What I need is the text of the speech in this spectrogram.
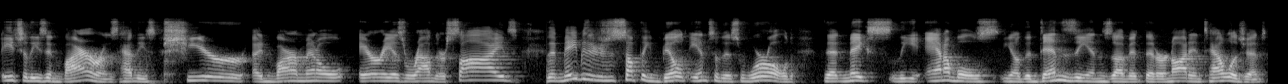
each of these environs have these sheer environmental areas around their sides, that maybe there's just something built into this world that makes the animals, you know, the denzians of it that are not intelligent,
